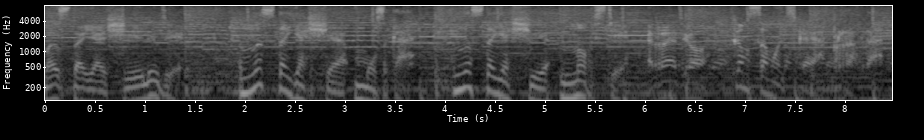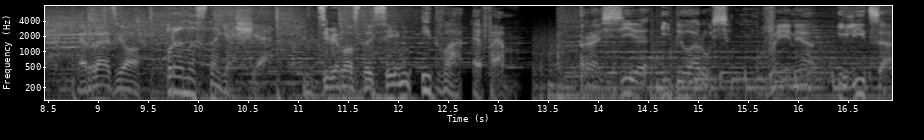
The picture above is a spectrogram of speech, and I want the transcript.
Настоящие люди. Настоящая музыка. Настоящие новости. Радио «Комсомольская правда». Радио про настоящее. 97,2 FM. эм. Россия и Беларусь. Время и лица.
